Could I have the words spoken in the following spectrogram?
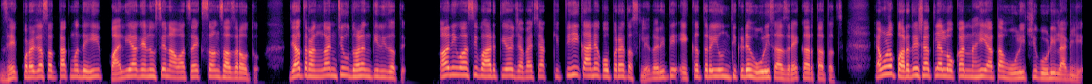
झेक प्रजासत्ताकमध्येही पालिया गॅनुसे नावाचा एक सण साजरा होतो ज्यात रंगांची उधळण केली जाते. अनिवासी भारतीय जगाच्या कितीही कान्याकोपऱ्यात असले तरी ते एकत्र येऊन तिकडे होळी साजरे करतातच. त्यामुळे परदेशातल्या लोकांनाही आता होळीची गोडी लागली आहे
